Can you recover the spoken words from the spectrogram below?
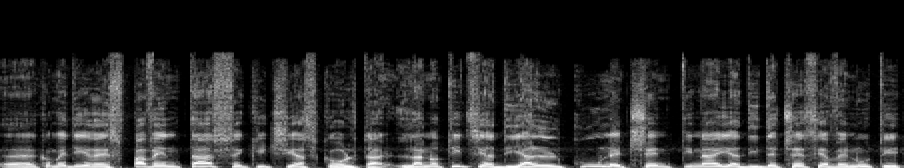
eh, come dire, spaventasse chi ci ascolta. La notizia di alcune centinaia di decessi avvenuti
